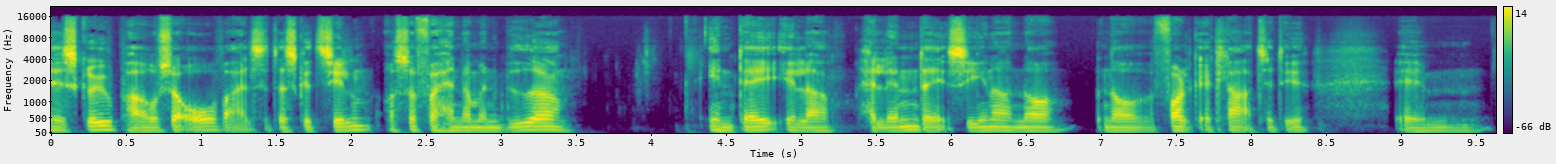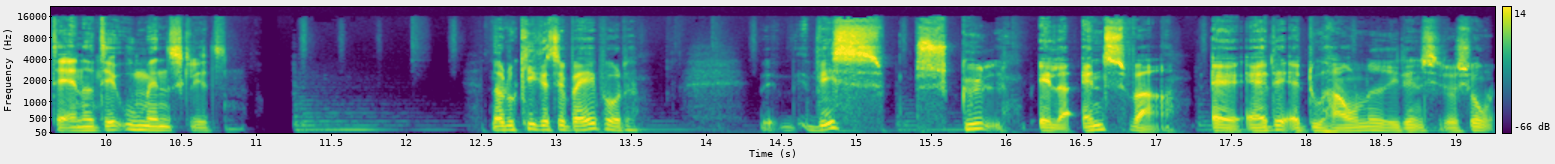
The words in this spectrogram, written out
øh, skrivepause og overvejelse, der skal til, og så forhandler man videre en dag eller halvanden dag senere, når, når folk er klar til det. Øhm, det andet, det er umenneskeligt. Når du kigger tilbage på det, hvis skyld eller ansvar øh, er det, at du havnede i den situation?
